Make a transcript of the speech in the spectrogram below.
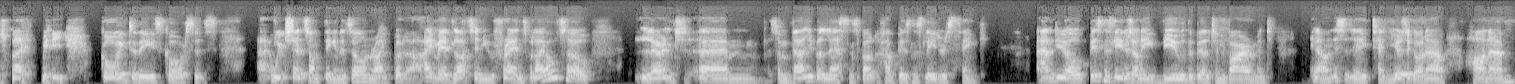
like me going to these courses, uh, which said something in its own right. But I made lots of new friends, but I also learned um, some valuable lessons about how business leaders think. And, you know, business leaders only view the built environment, you know, and this is eight, ten years ago now, on a,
